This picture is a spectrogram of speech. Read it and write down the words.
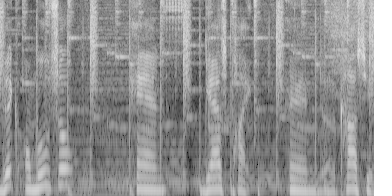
Vic Amuso and Gas Pipe and uh, Casso,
